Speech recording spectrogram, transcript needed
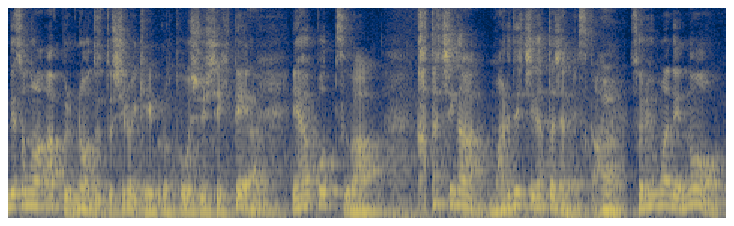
でその Apple のずっと白いケーブルを踏襲してきて、はい。AirPods は形がまるで違ったじゃないですか、はい。それまでの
